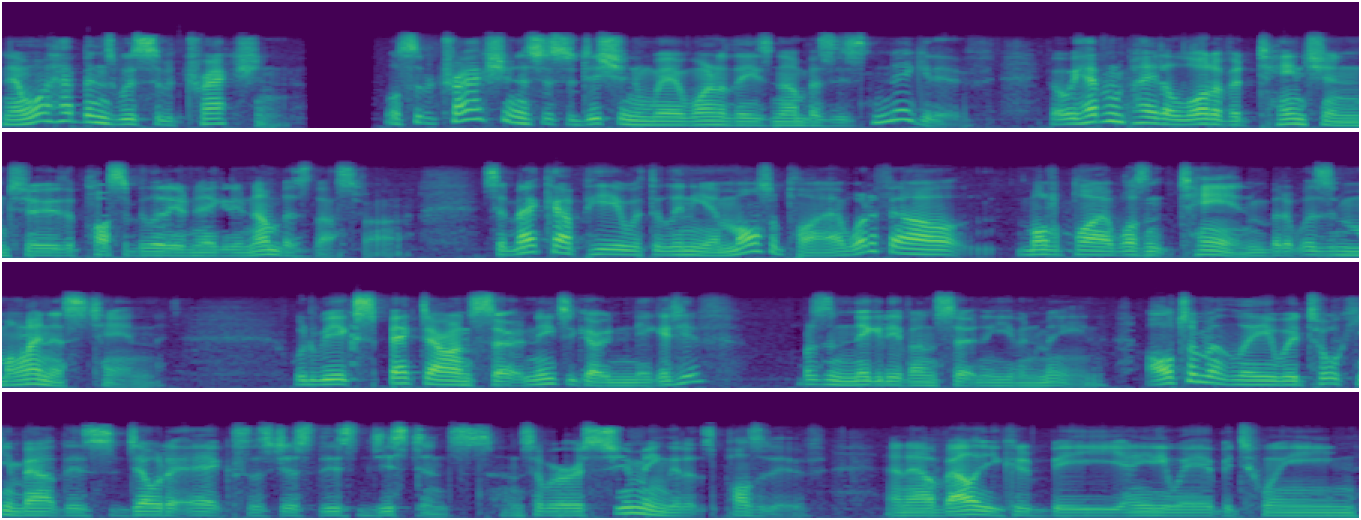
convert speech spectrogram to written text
Now what happens with subtraction? Well, subtraction is just addition where one of these numbers is negative, but we haven't paid a lot of attention to the possibility of negative numbers thus far. So back up here with the linear multiplier, what if our multiplier wasn't 10, but it was minus 10? Would we expect our uncertainty to go negative? What does a negative uncertainty even mean? Ultimately, we're talking about this delta x as just this distance, and so we're assuming that it's positive, and our value could be anywhere between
